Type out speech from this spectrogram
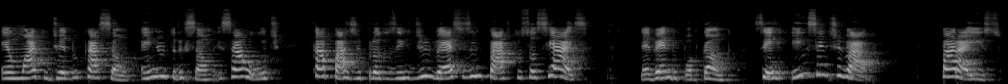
é um ato de educação em nutrição e saúde capaz de produzir diversos impactos sociais, devendo, portanto, ser incentivado. Para isso,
